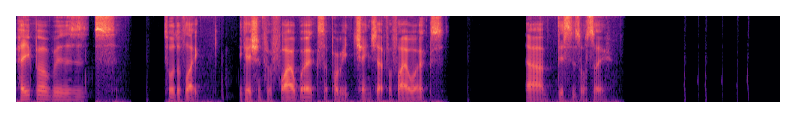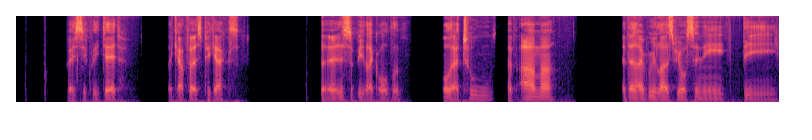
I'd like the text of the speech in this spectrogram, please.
Paper was sort of like indication for fireworks. I'll probably change that for fireworks. Uh, this is also basically dead, like our first pickaxe. So this would be like all the all our tools, have armor, and then I realized we also need the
